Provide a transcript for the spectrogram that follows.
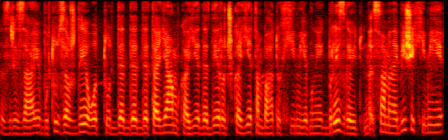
зрізаю, бо тут завжди, от тут, де, де, де та ямка є, де дирочка є, там багато хімії. Вони як бризгають. Саме найбільше хімії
